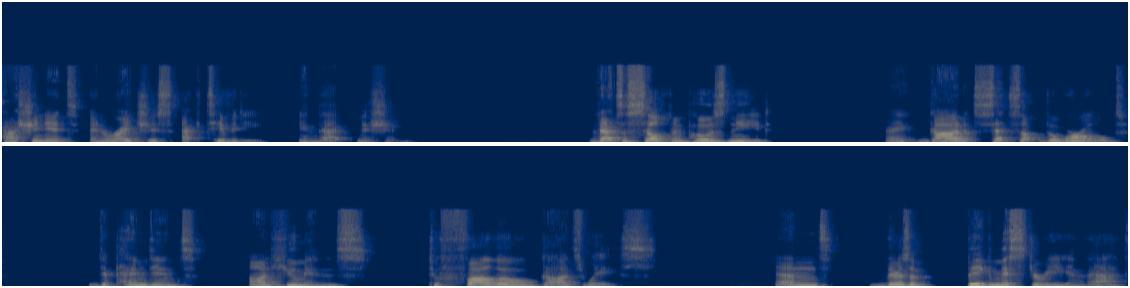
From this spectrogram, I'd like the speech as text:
passionate and righteous activity in that mission. That's a self imposed need, right? God sets up the world dependent on humans to follow God's ways. And there's a big mystery in that,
